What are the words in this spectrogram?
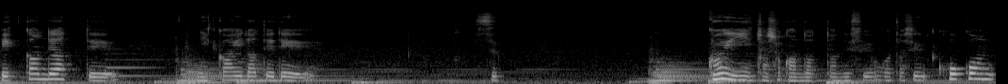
別館であって2階建てですっごいいい図書館だったんですよ。私高校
